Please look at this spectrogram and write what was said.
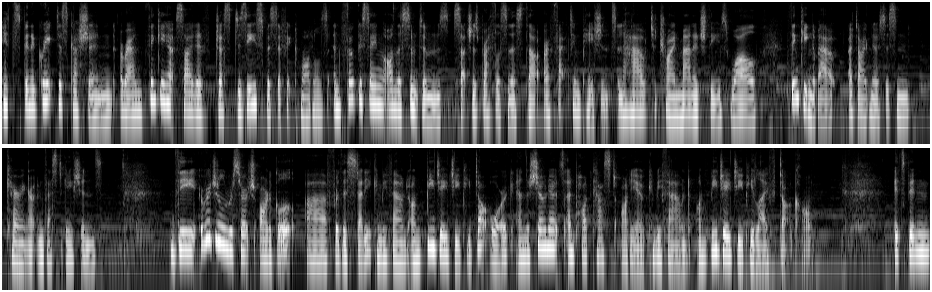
It's been a great discussion around thinking outside of just disease specific models and focusing on the symptoms, such as breathlessness, that are affecting patients and how to try and manage these while thinking about a diagnosis and carrying out investigations. The original research article uh, for this study can be found on bjgp.org, and the show notes and podcast audio can be found on bjgplife.com. It's been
